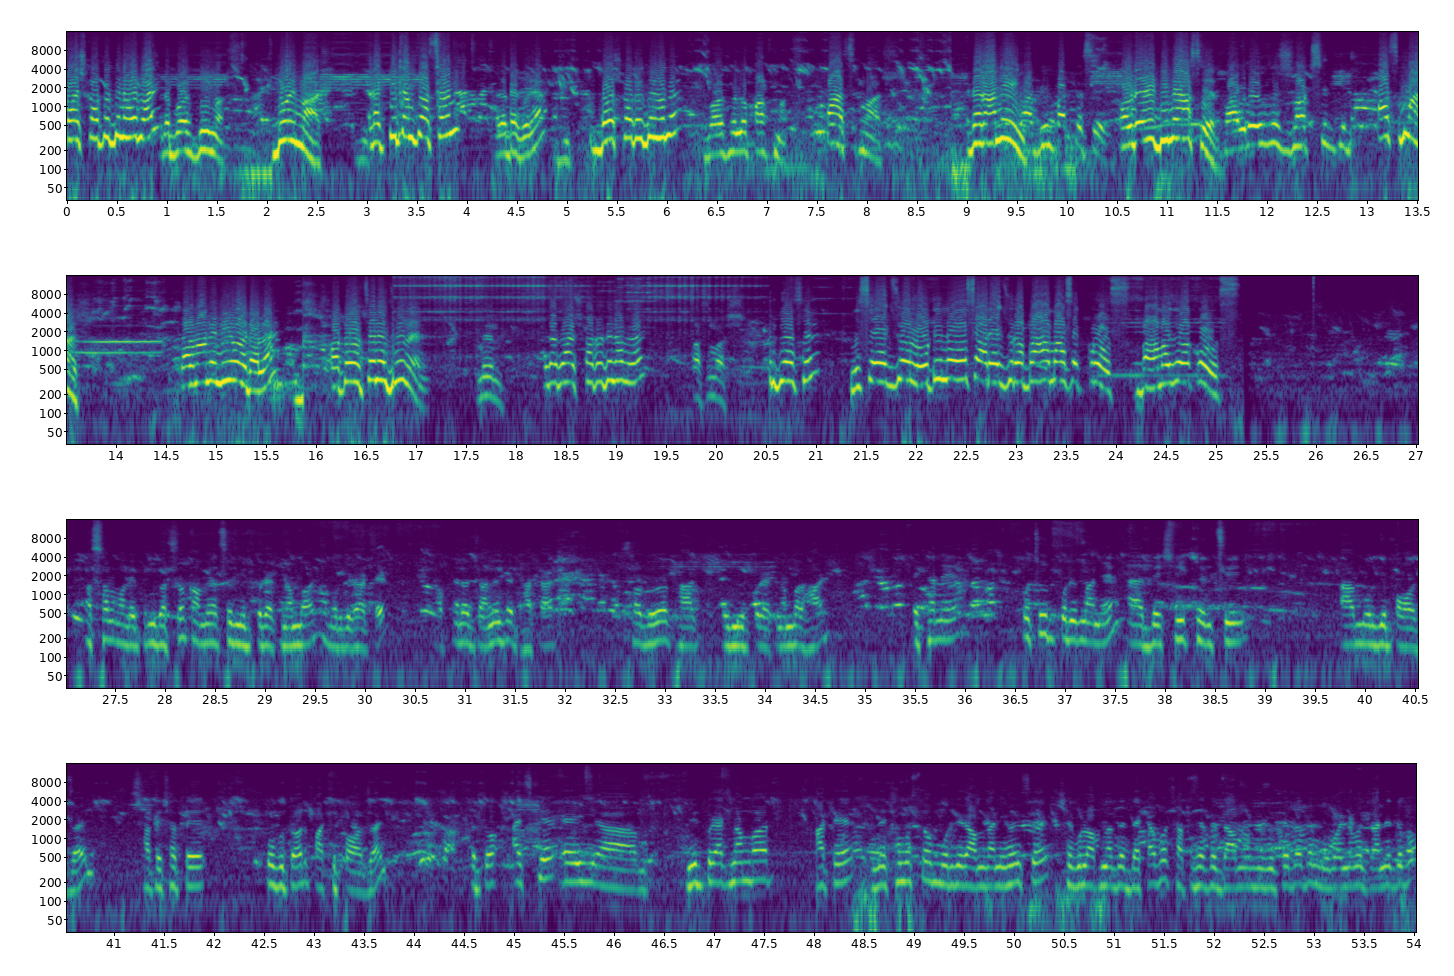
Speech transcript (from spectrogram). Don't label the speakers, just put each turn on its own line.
বয়স কতদিন হয় ভাই?
এটা বয়স দুই মাস।
দুই মাস। এটা কি দাম চাচ্ছেন
এটা করে
বয়স কতদিন হবে?
বয়স হলো পাঁচ মাস।
পাঁচ মাস। এটা রানিং?
ডিম পারতেছে
অলরেডি ডিমে আছে?
বাইরে শর্ট সিল্কি
পাঁচ মাস। তার মানে নিউ অর্ডার কত হচ্ছে না দিবেন এটা বয়স কতদিন হবে?
পাঁচ মাস।
কি আছে?
নিচে এক জোড়া লোটিনো আছে আর এক জোড়া বাহামা আছে ক্রস বাহামা জোড়া ক্রস
আসসালামু আলাইকুম দর্শক, আমি আছি মিরপুর এক নম্বর মুরগির হাটে। আপনারা জানেন যে ঢাকার সর্ববৃহৎ হাট এই মিরপুর এক নম্বর হাট। এখানে প্রচুর পরিমাণে দেশি ফেন্সি মুরগি পাওয়া যায়। সাথে সাথে কবুতর, পাখি পাওয়া যায়। তো আজকে এই মিরপুর এক নম্বর হাটে যে সমস্ত মুরগির আমদানি হয়েছে, সেগুলো আপনাদের দেখাবো। সাথে সাথে দাম এবং বিক্রেতাদের মোবাইল নম্বর জানিয়ে দেবো।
